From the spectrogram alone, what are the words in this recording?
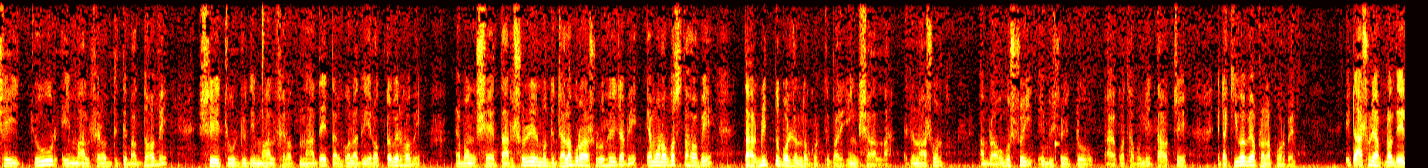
সেই চুর এই মাল ফেরত দিতে বাধ্য হবে। সেই চুর যদি মাল ফেরত না দেয়, তার গলা দিয়ে রক্ত বের হবে এবং সে তার শরীরের মধ্যে জ্বালাপোড়া শুরু হয়ে যাবে, এমন অবস্থা হবে তার মৃত্যু পর্যন্ত ঘটতে পারে, ইনশাআল্লাহ। এজন্য আসুন, আমরা অবশ্যই এই বিষয়ে একটু কথা বলি। তা হচ্ছে, এটা কীভাবে আপনারা পড়বেন? এটা আসলে আপনাদের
